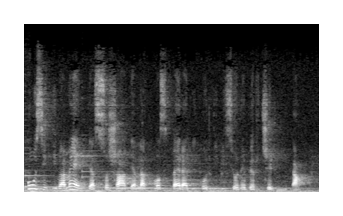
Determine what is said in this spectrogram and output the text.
positivamente associati all'atmosfera di condivisione percepita.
